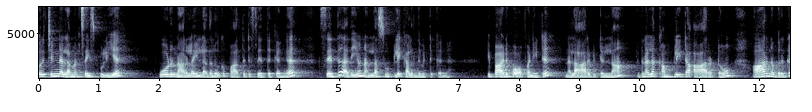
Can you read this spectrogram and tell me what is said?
ஒரு சின்ன லெமன் சைஸ் புளியை ஓடு நாரெல்லாம் இல்லாத அளவுக்கு பார்த்துட்டு சேர்த்துக்கங்க. சேர்த்து அதையும் நல்லா சூட்லேயே கலந்து விட்டுக்கோங்க. இப்போ அடுப்பை ஆஃப் பண்ணிவிட்டு நல்லா ஆற விட்டுடலாம். இது நல்லா கம்ப்ளீட்டாக ஆறட்டும். ஆறின பிறகு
